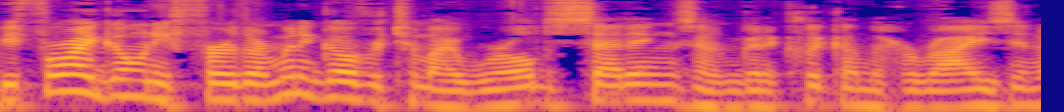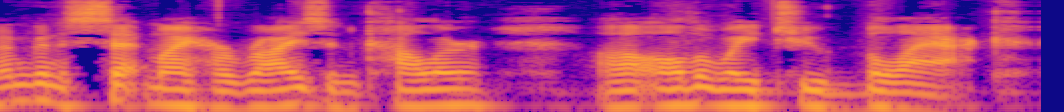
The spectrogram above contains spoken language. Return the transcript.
before I go any further, I'm going to go over to my world settings. I'm going to click on the horizon. I'm going to set my horizon color all the way to black.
